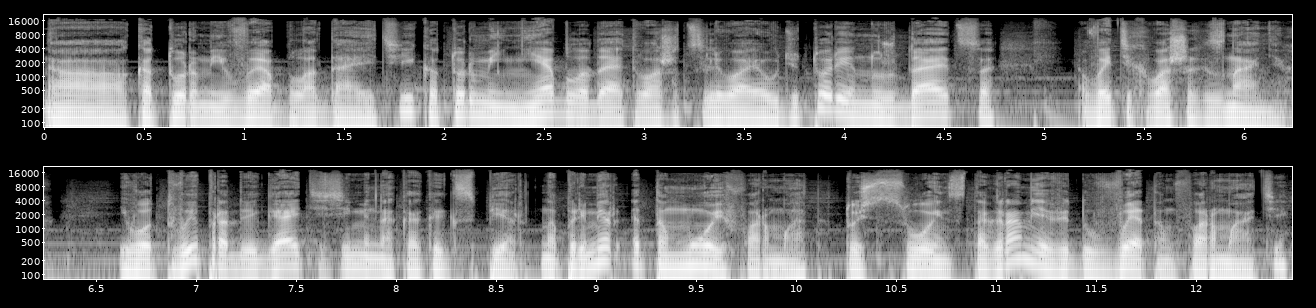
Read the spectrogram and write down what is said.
которыми вы обладаете и которыми не обладает ваша целевая аудитория, нуждается в этих ваших знаниях. И вот вы продвигаетесь именно как эксперт. Например, это мой формат. То есть свой Инстаграм я веду в этом формате.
